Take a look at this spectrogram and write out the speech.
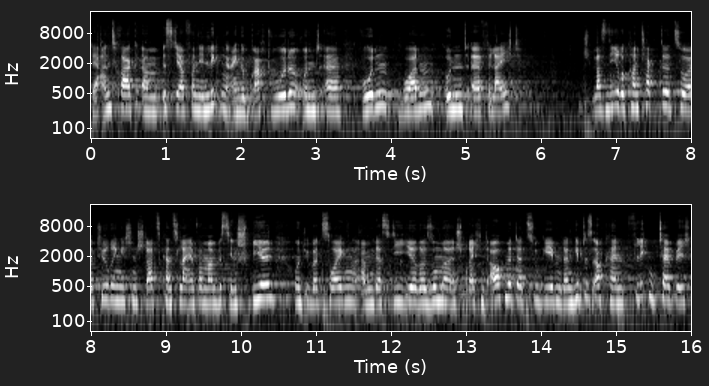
Der Antrag ähm, ist ja von den Linken eingebracht wurde und, äh, wurden, worden. Und äh, vielleicht lassen Sie Ihre Kontakte zur thüringischen Staatskanzlei einfach mal ein bisschen spielen und überzeugen, ähm, dass die ihre Summe entsprechend auch mit dazugeben. Dann gibt es auch keinen Flickenteppich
